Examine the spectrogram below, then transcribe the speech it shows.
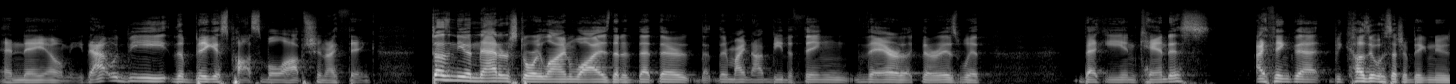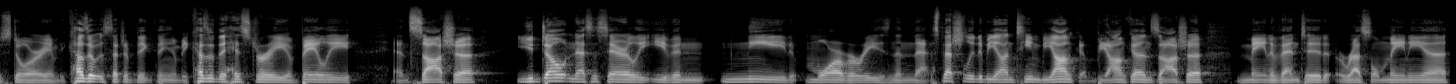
and Naomi. That would be the biggest possible option, I think. Doesn't even matter storyline wise that that there that there might not be the thing there like there is with Becky and Candice. I think that because it was such a big news story and because it was such a big thing and because of the history of Bayley and Sasha, you don't necessarily even need more of a reason than that, especially to be on Team Bianca. Bianca and Sasha main evented WrestleMania.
